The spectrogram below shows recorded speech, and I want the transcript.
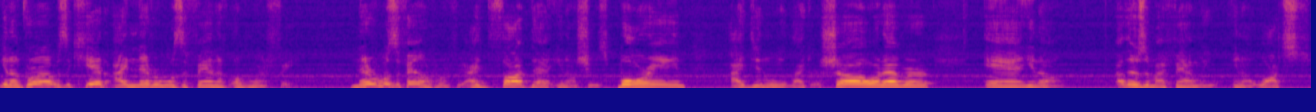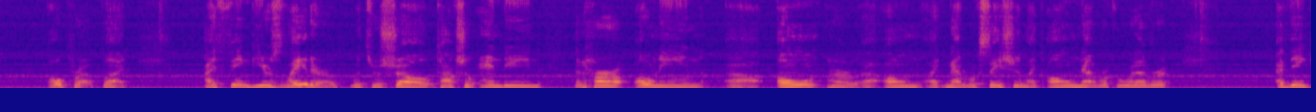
you know, growing up as a kid, I never was a fan of Oprah Winfrey. Never was a fan of Oprah Winfrey. I thought that, you know, she was boring. I didn't really like her show whatever. And, you know, others in my family, you know, watched Oprah. But I think years later, with her show, talk show ending, then her owning, uh, own her uh, own like network station, like own network or whatever, I think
